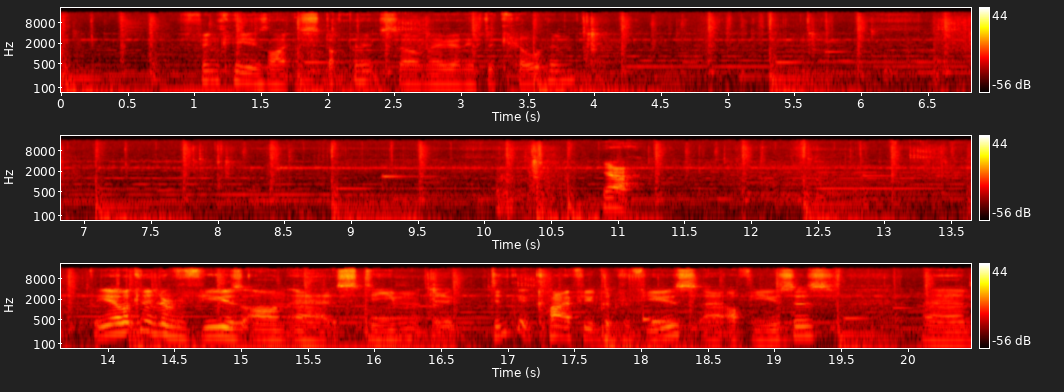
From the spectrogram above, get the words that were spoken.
I think he's like stopping it, so maybe I need to kill him. Yeah. But yeah, looking at the reviews on uh, Steam, it did get quite a few good reviews uh, off users. Um,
